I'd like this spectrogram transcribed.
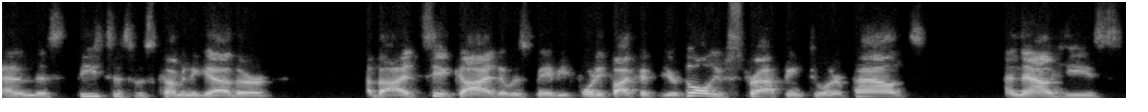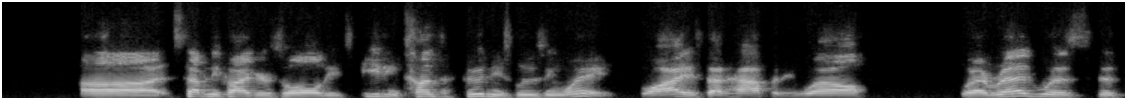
and this thesis was coming together. About I'd see a guy that was maybe 45, 50 years old. He was strapping 200 pounds, and now he's uh, 75 years old. He's eating tons of food and he's losing weight. Why is that happening? Well, what I read was that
